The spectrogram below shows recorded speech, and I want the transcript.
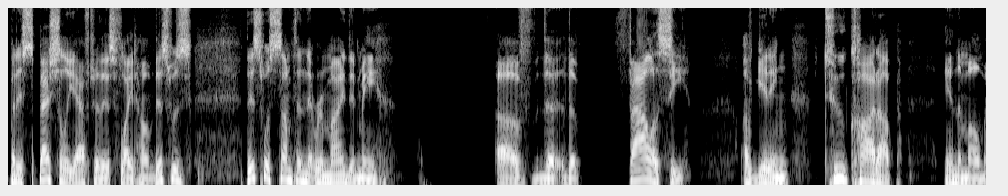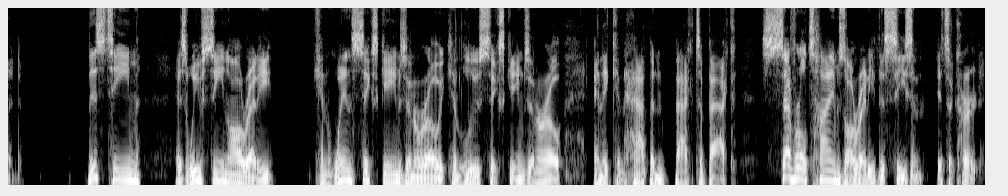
But especially after this flight home, this was this was something that reminded me of the the fallacy of getting too caught up in the moment. This team, as we've seen already, can win six games in a row, it can lose six games in a row, and it can happen back to back several times already this season. It's occurred.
